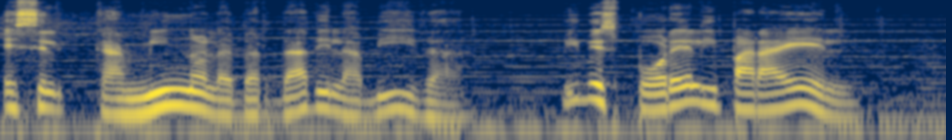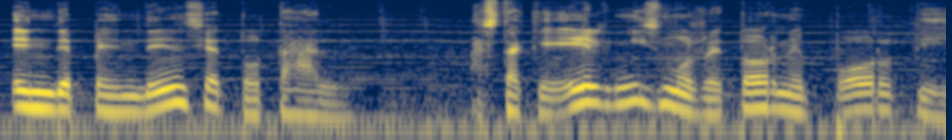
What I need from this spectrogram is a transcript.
es el camino, la verdad y la vida. Vives por Él y para Él, en dependencia total, hasta que Él mismo retorne por ti.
